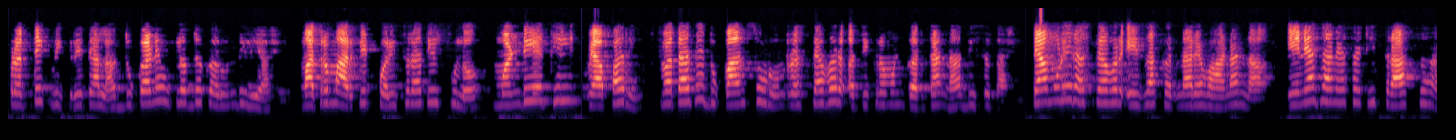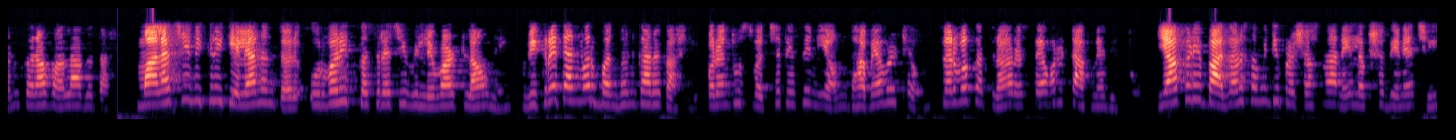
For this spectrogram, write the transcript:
प्रत्येक विक्रेत्याला दुकाने उपलब्ध करून दिली आहे. मात्र मार्केट परिसरातील फुलं मंडी येथील व्यापारी स्वतःचे दुकान सोडून रस्त्यावर अतिक्रमण करताना दिसत आहे. त्यामुळे रस्त्यावर ये जा करणाऱ्या वाहनांना येण्या जाण्यासाठी त्रास सहन करावा लागत आहे. मालाची विक्री केल्यानंतर उर्वरित कचऱ्याची विल्हेवाट लावणे विक्रेत्यांवर बंधनकारक आहे. परंतु स्वच्छतेचे नियम धाब्यावर ठेवून सर्व कचरा रस्त्यावर टाकण्यात येतो. याकडे बाजार समिती प्रशासनाने लक्ष देण्याची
